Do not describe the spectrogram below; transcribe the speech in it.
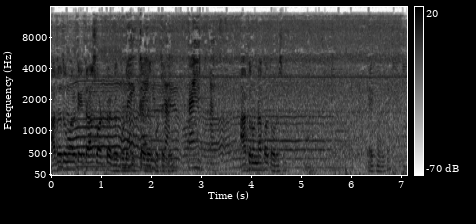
आता तुम्हाला काही त्रास वाटतोय का कुठे? नाही दुखतंय काही का कुठे काही? काही नाही. आ करून नका थोडस. एक मिनिट.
